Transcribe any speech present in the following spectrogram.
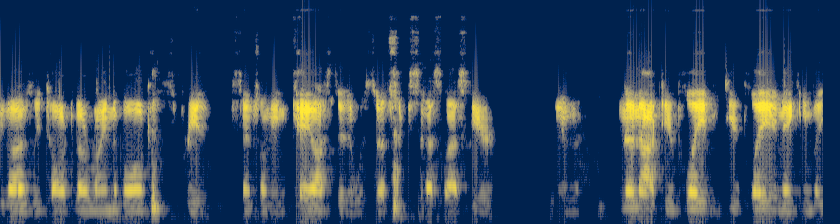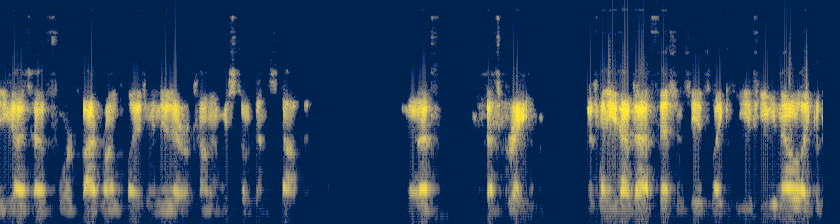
We've obviously talked about running the ball because it's pretty essential. I mean, Chaos did it with such success last year, and no knock to your play your play making, but you guys have four or five run plays. We knew they were coming. We still couldn't stop it. You know, that's that's great. That's when you have that efficiency. It's like if you know like the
